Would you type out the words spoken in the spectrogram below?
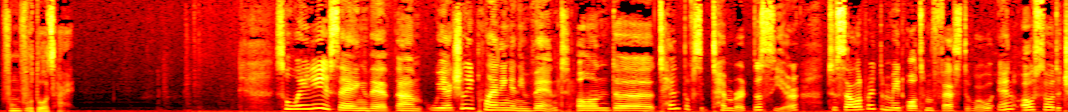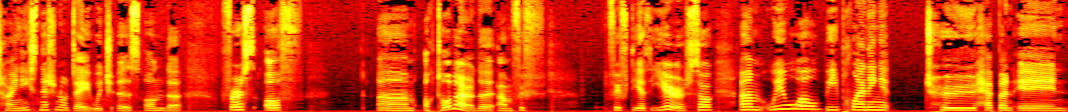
丰富多彩。 So Wadey is saying that um, we're actually planning an event on the 10th of September this year to celebrate the Mid Autumn Festival and also the Chinese National Day, which is on the 1st of um, October, the um, fif- 50th year. So um, we will be planning it to happen in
